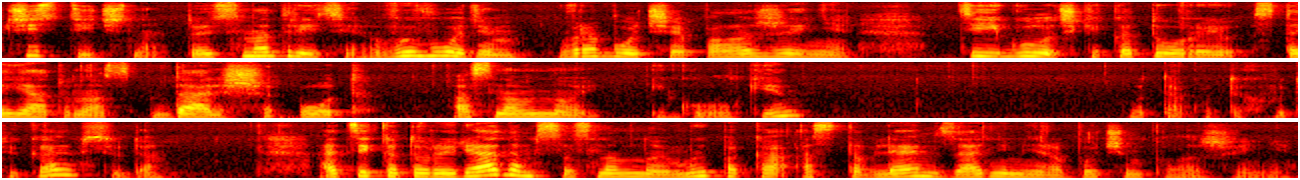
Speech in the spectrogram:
частично. То есть, смотрите, выводим в рабочее положение те иголочки, которые стоят у нас дальше от основной иголки. Вот так вот их выдвигаем сюда. А те, которые рядом с основной, мы пока оставляем в заднем нерабочем положении.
